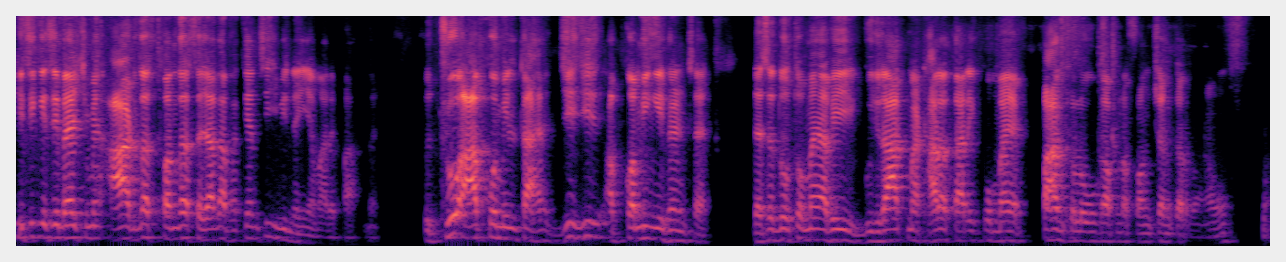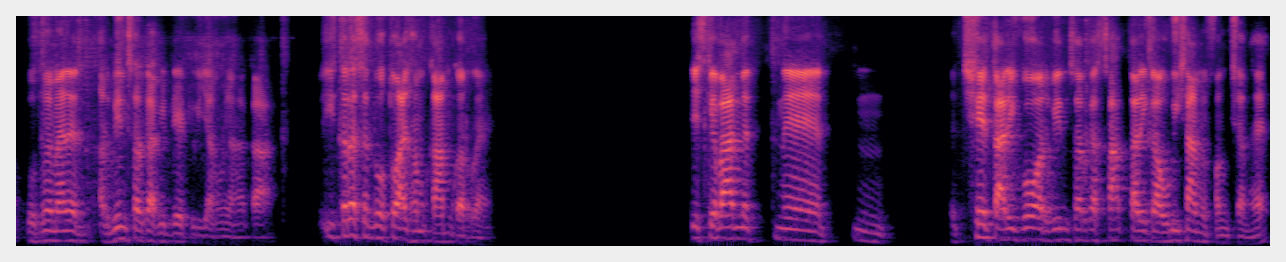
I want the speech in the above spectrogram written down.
किसी किसी बैच में आठ, दस, पंद्रह से ज़्यादा वैकेंसी भी नहीं है हमारे पास में। तो जो आपको मिलता है जिस जिस अपकमिंग इवेंट्स है जैसे दोस्तों, मैं अभी गुजरात में अठारह तारीख को मैं पाँच सौ लोगों का अपना फ़ंक्शन कर रहा हूँ। तो उसमें मैंने अरविंद सर का भी डेट लिया हूँ यहाँ का। इस तरह से दोस्तों आज हम काम कर रहे हैं। इसके बाद में छह तारीख को अरविंद सर का सात तारीख का उड़ीसा में फ़ंक्शन है।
